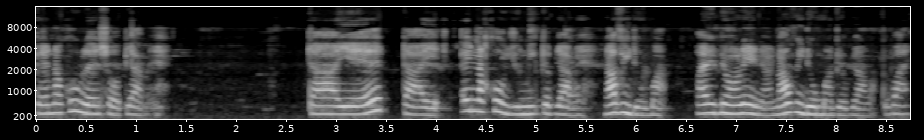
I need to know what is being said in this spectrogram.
ဘယ်နှစ်ခုလဲဆိုပြမယ်ဒါရဲ့ဒါရဲ့အဲ့နှစ်ခုယူနီးပြောပြမယ်နောက်ဗီဒီယိုမှာဘာမျောလေးနေတာနောက်ဗီဒီယိုမှာပြောပြမှာဘိုင်ဘိုင်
